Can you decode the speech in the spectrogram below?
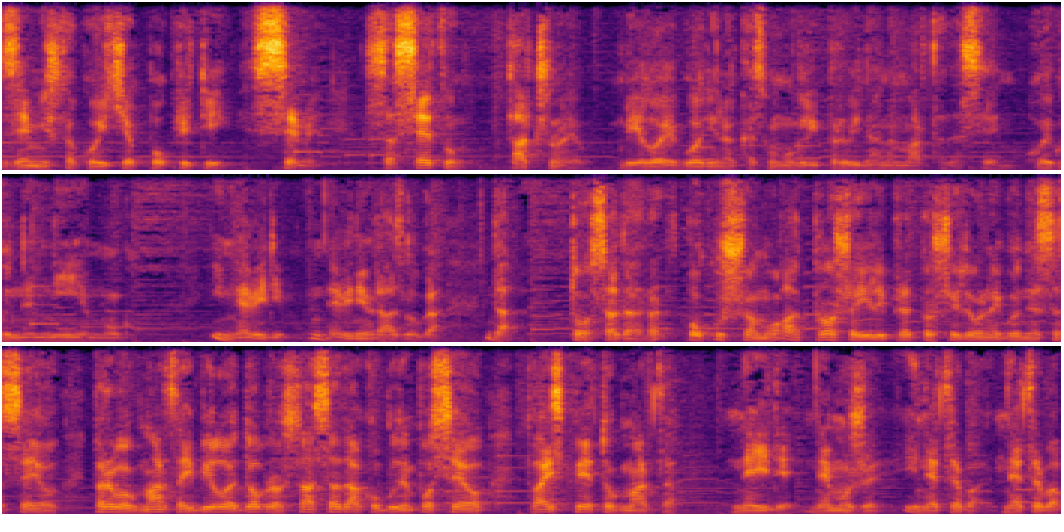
zemljišta koji će pokriti seme. Sa setvom, tačno je, bilo je godina kad smo mogli prvi dana marta da sejemo. Ove godine nije moglo. I ne vidim, ne vidim razloga da to sada pokušamo, a prošle ili pretprošle ili one godine sam seo 1. marta i bilo je dobro, šta sada ako budem poseo 25. marta, ne ide, ne može i ne treba, ne treba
